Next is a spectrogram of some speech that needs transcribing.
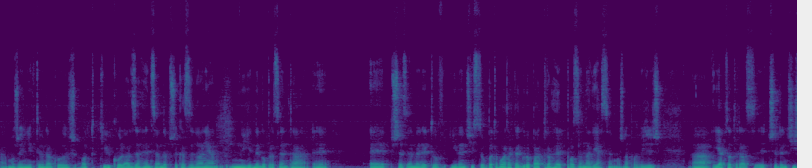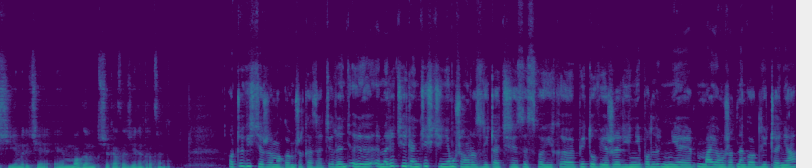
a może nie w tym roku, już od kilku lat zachęca do przekazywania mm, 1% y, y, przez emerytów i rencistów, bo to była taka grupa trochę poza nawiasem, można powiedzieć. A jak to teraz, y, czy renciści i emeryci y, mogą przekazać 1%? Oczywiście, że mogą przekazać. E, Emeryci i renciści nie muszą rozliczać się ze swoich e, PIT-ów, jeżeli nie, podle- nie mają żadnego odliczenia,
